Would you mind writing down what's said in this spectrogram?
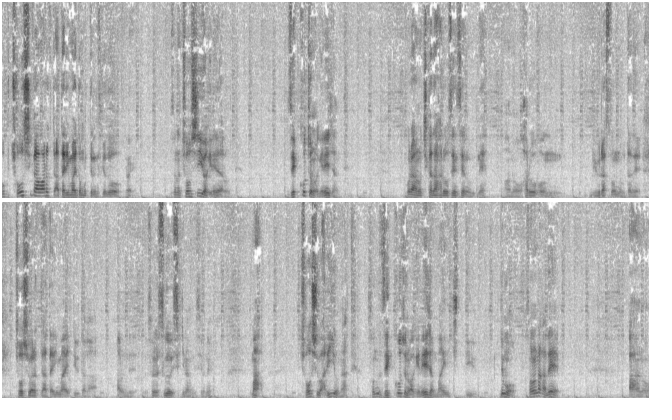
僕調子が悪くて当たり前と思ってるんですけどはい。そんな調子いいわけねえだろうって。絶好調なわけねえじゃんって。これはあの近田春夫先生のねあの春夫本ビブラストーンの歌で「調子悪くて当たり前」っていう歌があるんでそれがすごい好きなんですよね。まあ調子悪いよなって。そんな絶好調なわけねえじゃん毎日っていう。でもその中であのなんだろ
